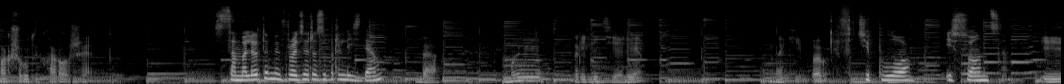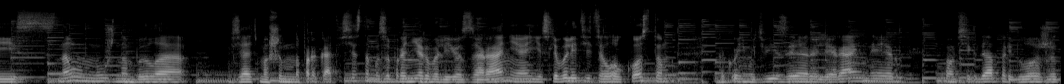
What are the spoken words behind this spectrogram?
маршруты хорошие. С самолетами вроде разобрались, да? Да. Мы прилетели Кипр, В тепло и солнце. и нам нужно было взять машину на прокат. Естественно, мы забронировали ее заранее. Если вы летите лоукостом, какой-нибудь Air или Ryanair, вам всегда предложат,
